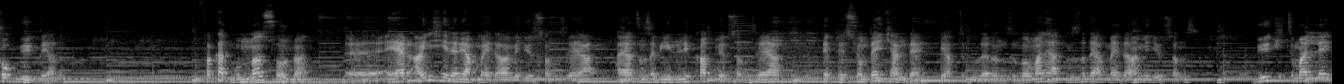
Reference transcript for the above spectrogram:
çok büyük bir adım. Fakat bundan sonra eğer aynı şeyleri yapmaya devam ediyorsanız veya hayatınıza bir yenilik katmıyorsanız veya depresyondayken de yaptıklarınızı normal hayatınızda da yapmaya devam ediyorsanız büyük ihtimalle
